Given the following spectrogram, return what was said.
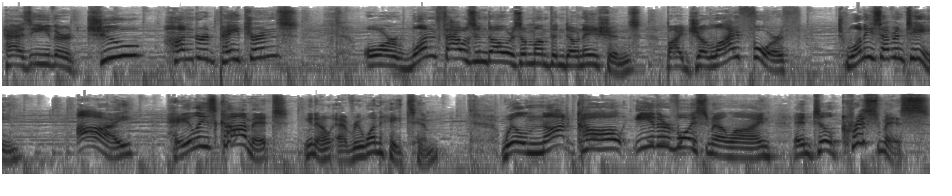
has either 200 patrons or $1,000 a month in donations by July 4th, 2017, I, Haley's Comet, you know, everyone hates him, will not call either voicemail line until Christmas.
